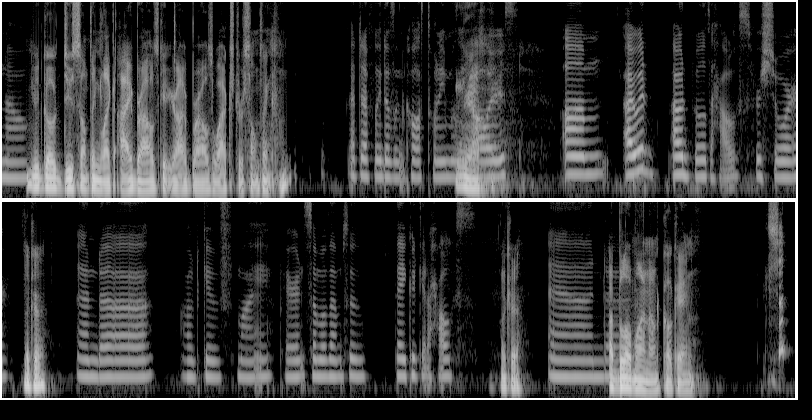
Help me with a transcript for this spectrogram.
No, You'd go do something like eyebrows, get your eyebrows waxed or something. that definitely doesn't cost twenty million Yeah. dollars. Um. I would. I would build a house for sure, Okay. and uh, I would give my parents some of them so they could get a house. Okay. And I blow uh, mine on cocaine. Shut.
